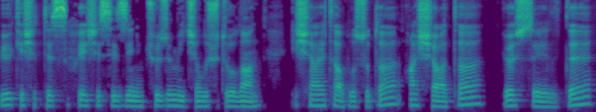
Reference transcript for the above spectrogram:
büyük eşittir sıfır eşitsizliğinin çözümü için oluşturulan işaret tablosu da aşağıda gösterildi.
